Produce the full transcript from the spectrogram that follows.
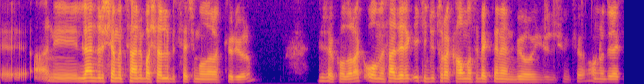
Ee, hani Landry Shamet hani başarılı bir seçim olarak görüyorum. Direkt olarak. O mesela direkt ikinci tura kalması beklenen bir oyuncuydu çünkü. Onu direkt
